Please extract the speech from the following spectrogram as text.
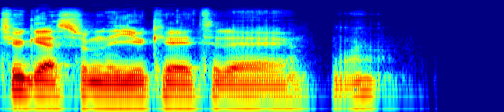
Two guests from the UK today. Wow.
